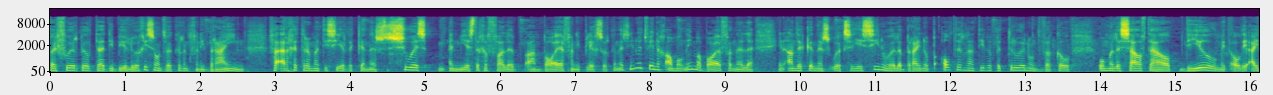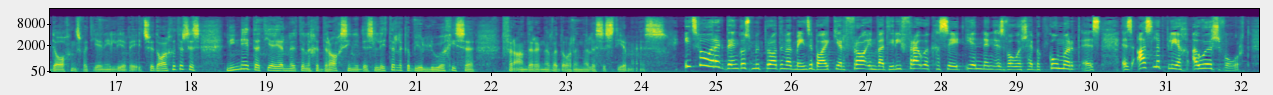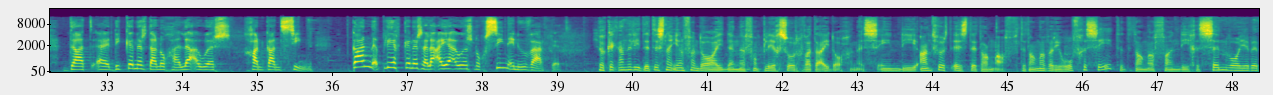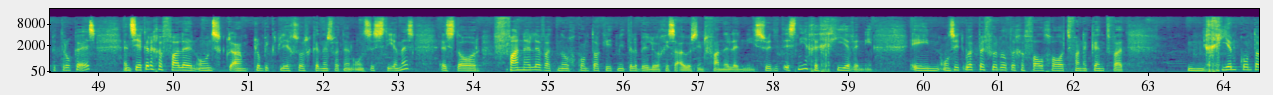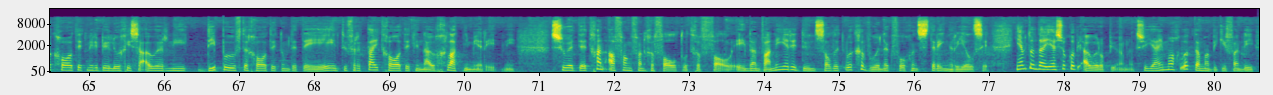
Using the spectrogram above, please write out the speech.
byvoorbeeld dat die biologiese ontwikkeling van die brein vir erge getraumatiseerde kinders soos in meeste gevalle aan baie van die pleegsorgkinders nie noodwendig almal nie, maar baie van hulle en ander kinders ook. So jy sien hoe hulle brein op alternatiewe patrone ontwikkel om hulle self te help deel met al die uitdagings wat jy in die lewe het. So daai goeters is nie net dat jy in hulle gedrag sien nie, dis letterlike biologiese veranderinge wat daar in hulle stelsels is. Iets waaroor ek dink ons moet praat en wat mense baie keer vra en wat hierdie vrou ook gesê het, een ding is waaroor sy bekommerd is, is as hulle pleegouers word, dat uh, die kinders dan nog hulle ouers gaan kan sien. Kan pleegkinders hulle eie ouers nog sien en hoe werk dit? Ja, kyk Annelie, dit is nou een van daai dinge van pleegsorg wat 'n uitdaging is. En die antwoord is dit hang af. Dit hang af wat die hof gesê het, dit hang af van die gesin waar jy by betrokke is. In sekere gevalle in ons um, klompie pleegsorgkinders wat nou in ons stelsel is, is daar van hulle wat nog kontak het met hulle biologiese ouers en van hulle nie. So dit is nie 'n gegewe nie. En ons het ook byvoorbeeld 'n geval gehad van 'n kind wat geen kontak gehad het met die biologiese ouer nie, diep behoefte gehad het om dit te hê en toe vir 'n tyd gehad het en nou glad nie meer het nie. So dit gaan afhang van geval tot geval en dan wanneer jy dit doen, sal dit ook gewoonlik volgens streng reëls hê. Jy moet onthou jy is ook op die ouer op die oomblik. So jy mag ook dan maar 'n bietjie van die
